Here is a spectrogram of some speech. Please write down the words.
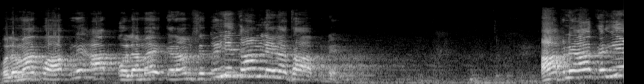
उलमा को आपने, आप उलमा कराम से तो ये काम लेना था आपने। आपने आकर ये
